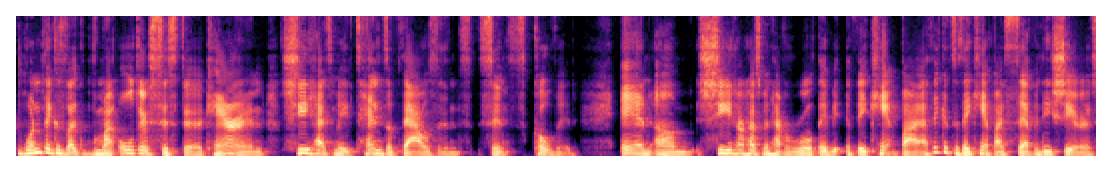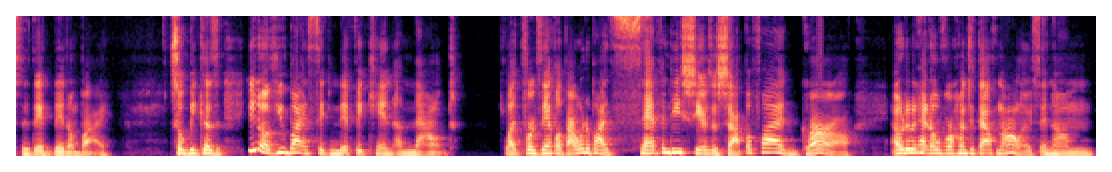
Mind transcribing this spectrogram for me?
one thing is like my older sister Karen, she has made tens of thousands since COVID, and um, she and her husband have a rule: they if they can't buy, I think it says they can't buy seventy shares, they they don't buy. So because you know, if you buy a significant amount, like for example, if I were to buy seventy shares of Shopify, girl, I would have had over a hundred thousand dollars in um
